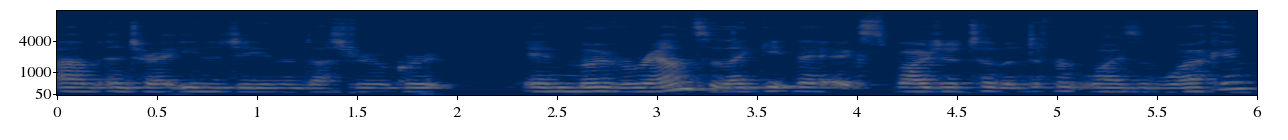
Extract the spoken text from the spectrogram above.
um, into our energy and industrial group and move around so they get that exposure to the different ways of working.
